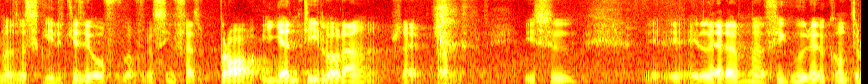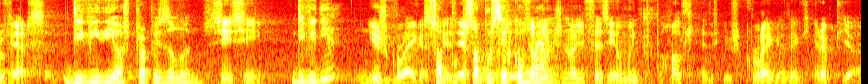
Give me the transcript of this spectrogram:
mas a seguir, quer dizer, houve, houve assim, faz pró e anti-Laurent, Isso, ele era uma figura controversa. Dividia os próprios alunos? Sim, sim. Dividia? E os colegas, só, por, dizer, só por ser como Os alunos não lhe faziam muito mal, quer dizer, os colegas é que era pior.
